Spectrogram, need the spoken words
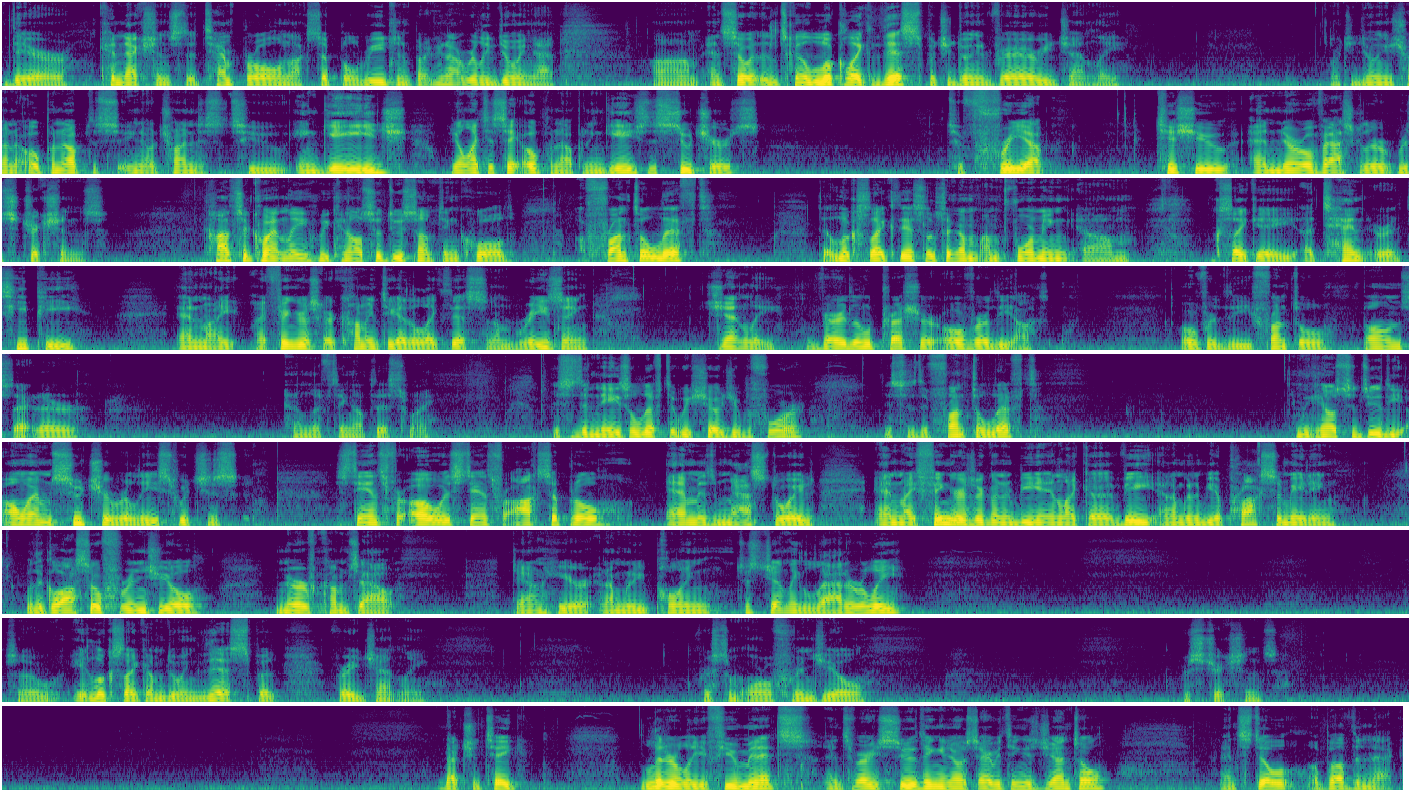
their connections to the temporal and occipital region, but you're not really doing that. Um, and so it's going to look like this, but you're doing it very gently. What you're doing is trying to open up, this, you know, trying to, to engage. We don't like to say open up, but engage the sutures to free up tissue and neurovascular restrictions. Consequently, we can also do something called a frontal lift that looks like this. Looks like I'm, I'm forming, um, looks like a, a tent or a teepee, and my, my fingers are coming together like this, and I'm raising gently, very little pressure over the, over the frontal bones that are, and lifting up this way. This is the nasal lift that we showed you before. This is the frontal lift. And We can also do the OM suture release, which is stands for O, it stands for occipital, M is mastoid, and my fingers are going to be in like a V, and I'm going to be approximating where the glossopharyngeal nerve comes out down here, and I'm going to be pulling just gently laterally. So it looks like I'm doing this, but very gently for some oropharyngeal restrictions. That should take literally a few minutes. It's very soothing. You notice everything is gentle and still above the neck.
